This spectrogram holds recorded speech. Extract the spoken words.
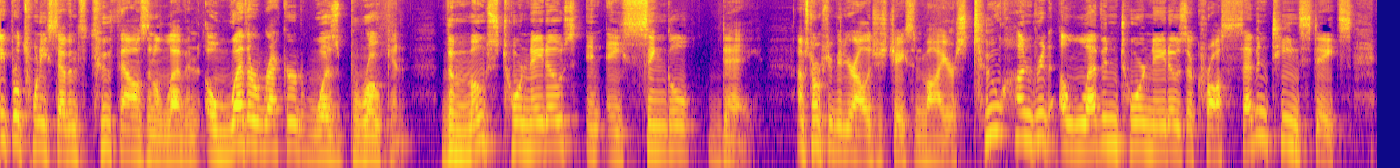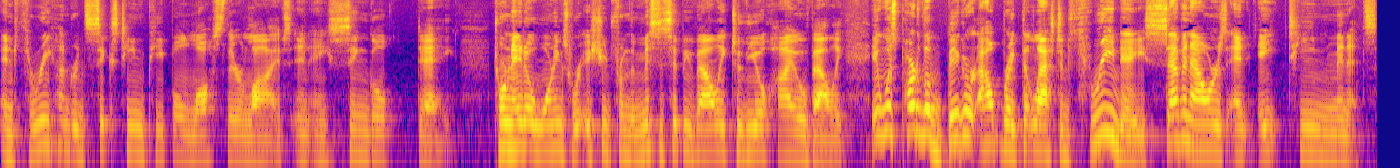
April 27, 2011, a weather record was broken. The most tornadoes in a single day. I'm Storm Shield meteorologist Jason Meyers. 211 tornadoes across 17 states and 316 people lost their lives in a single day. Tornado warnings were issued from the Mississippi Valley to the Ohio Valley. It was part of a bigger outbreak that lasted three days, seven hours, and 18 minutes.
